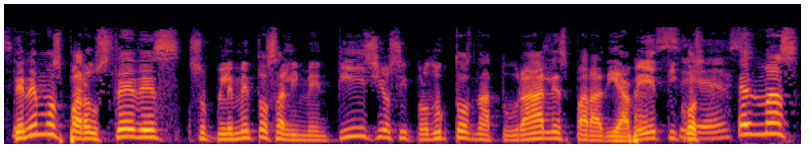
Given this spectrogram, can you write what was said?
Sí. Tenemos para ustedes suplementos alimenticios y productos naturales para diabéticos. Así es. más,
